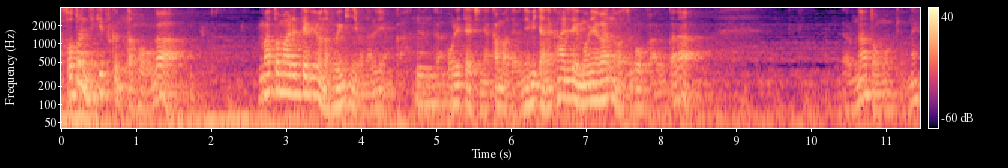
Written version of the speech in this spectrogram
外に敵作った方がまとまれてるような雰囲気にはなるやんか,、なんか俺たち仲間だよねみたいな感じで盛り上がるのはすごくあるからだろうなと思うけどね。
